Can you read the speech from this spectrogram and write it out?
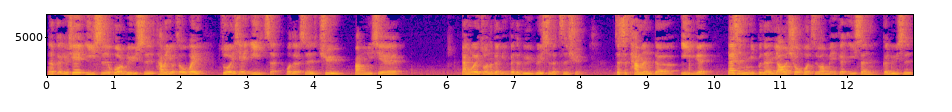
那个有些医师或律师，他们有时候会做一些义诊，或者是去帮一些单位做那个免费的律律师的咨询，这是他们的意愿。但是你不能要求或指望每个医生跟律师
